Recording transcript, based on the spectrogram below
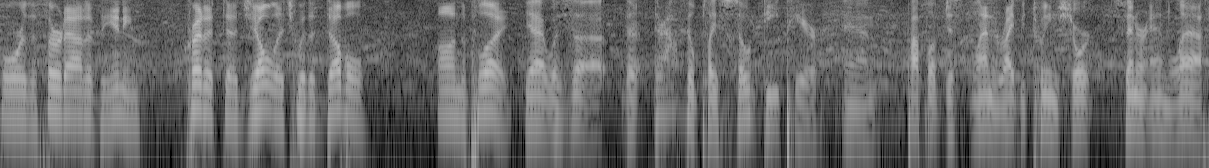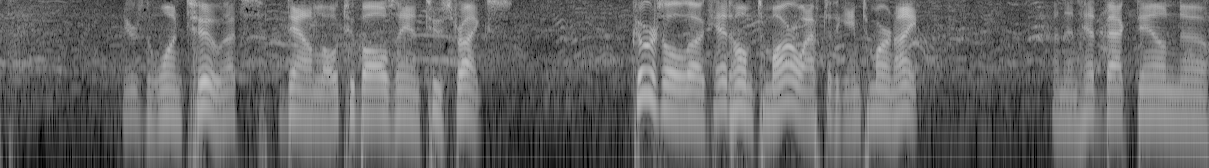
for the third out of the inning. Credit uh, with a double on the play. Yeah, it was uh, their, their outfield plays so deep here, and Pop up just landed right between short, center, and left. Here's the one two. That's down low. Two balls and two strikes. Cougars will uh, head home tomorrow after the game, tomorrow night, and then head back down. Uh,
